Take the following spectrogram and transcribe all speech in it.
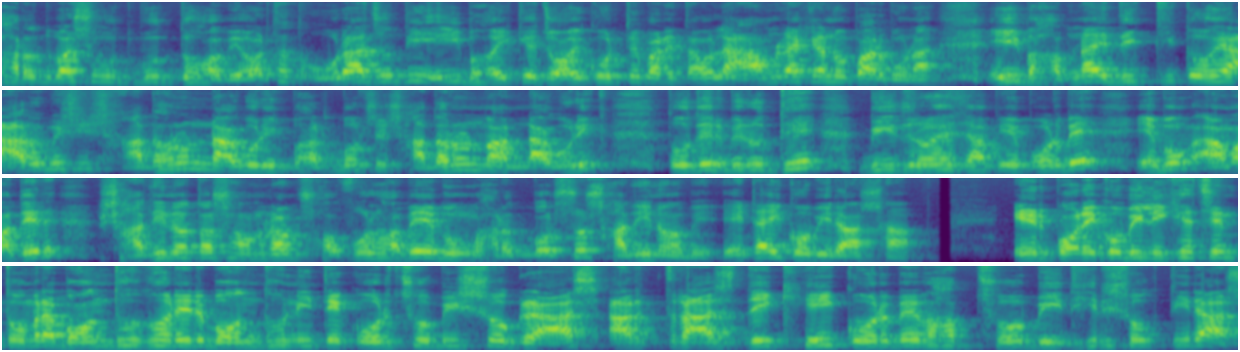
ভারতবাসী উদ্বুদ্ধ হবে। অর্থাৎ ওরা যদি এই ভয়কে জয় করতে পারে, তাহলে আমরা কেন পারব না? এই ভাবনায় দীক্ষিত হয়ে আরও বেশি সাধারণ নাগরিক, ভারতবর্ষের সাধারণ নাগরিক তোদের বিরুদ্ধে বিদ্রোহে ঝাঁপিয়ে পড়বে এবং আমাদের স্বাধীনতা সংগ্রাম সফল হবে এবং ভারতবর্ষ স্বাধীন হবে। এটাই কবির আশা। এরপরে কবি লিখেছেন, তোমরা বন্ধ ঘরের বন্ধনীতে করছ বিশ্বগ্রাস আর ত্রাস দেখেই করবে ভাবছ বিধির শক্তি হ্রাস।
